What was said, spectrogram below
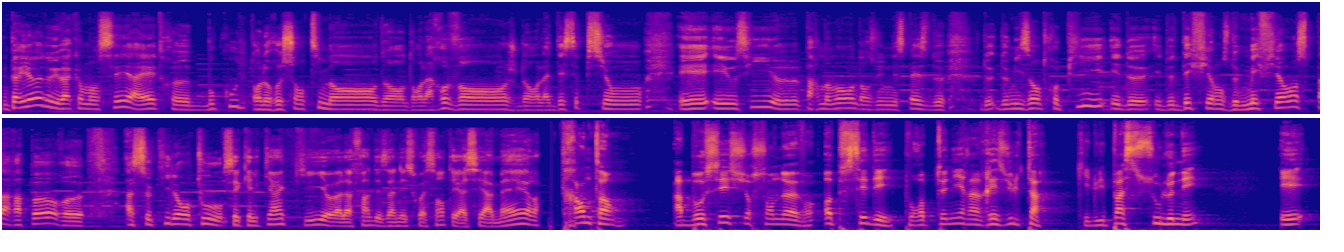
Une période où il va commencer à être beaucoup dans le ressentiment, dans, la revanche, dans la déception, et, aussi euh, par moments dans une espèce de, misanthropie et de, défiance, de méfiance par rapport euh, à ce qui l'entoure. C'est quelqu'un qui, euh, à la fin des années 60, est assez amer. 30 ans, a bossé sur son œuvre, obsédé pour obtenir un résultat qui lui passe sous le nez et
